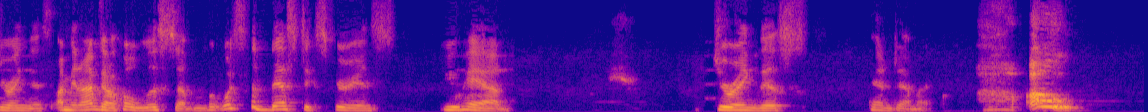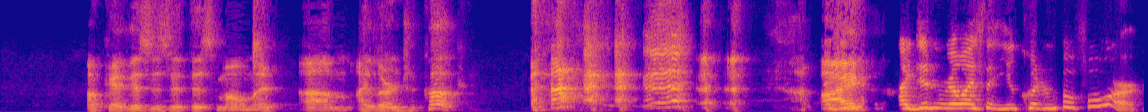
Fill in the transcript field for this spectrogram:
during this? I mean, I've got a whole list of them, but what's the best experience you had during this pandemic? Oh, okay. This is at this moment. Um, I learned to cook. I I didn't realize that you couldn't before.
